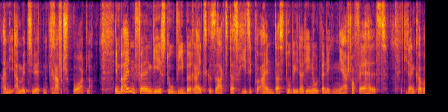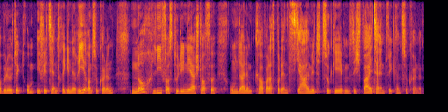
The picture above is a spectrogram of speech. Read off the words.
an die ambitionierten Kraftsportler. In beiden Fällen gehst du, wie bereits gesagt, das Risiko ein, dass du weder die notwendigen Nährstoffe erhältst, die dein Körper benötigt, um effizient regenerieren zu können, noch lieferst du die Nährstoffe, um deinem Körper das Potenzial mitzugeben, sich weiterentwickeln zu können.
